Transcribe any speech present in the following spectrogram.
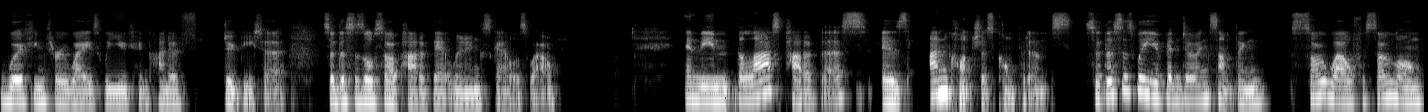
working through ways where you can kind of do better. So, this is also a part of that learning scale as well. And then the last part of this is unconscious competence. So, this is where you've been doing something so well for so long,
